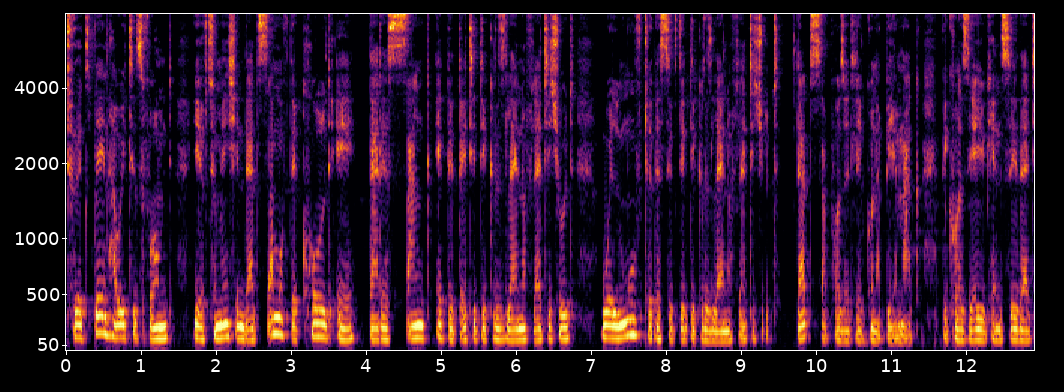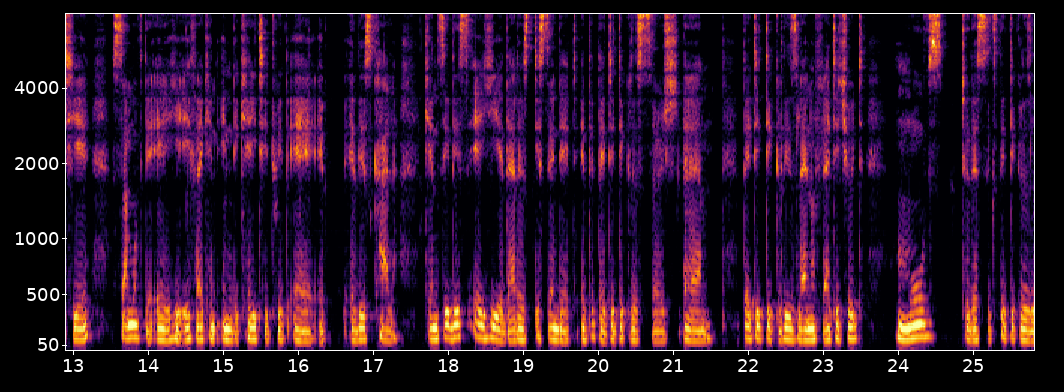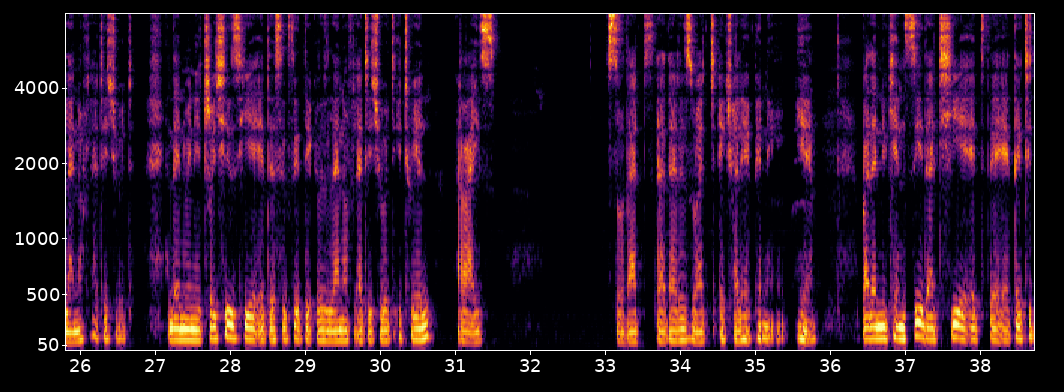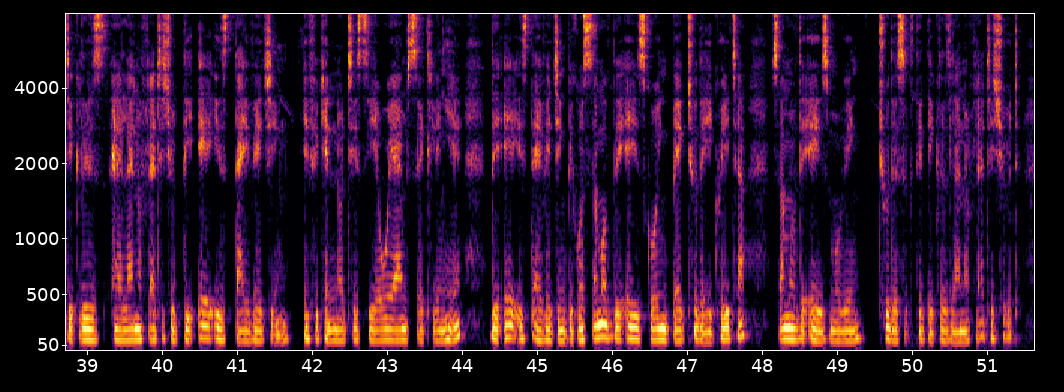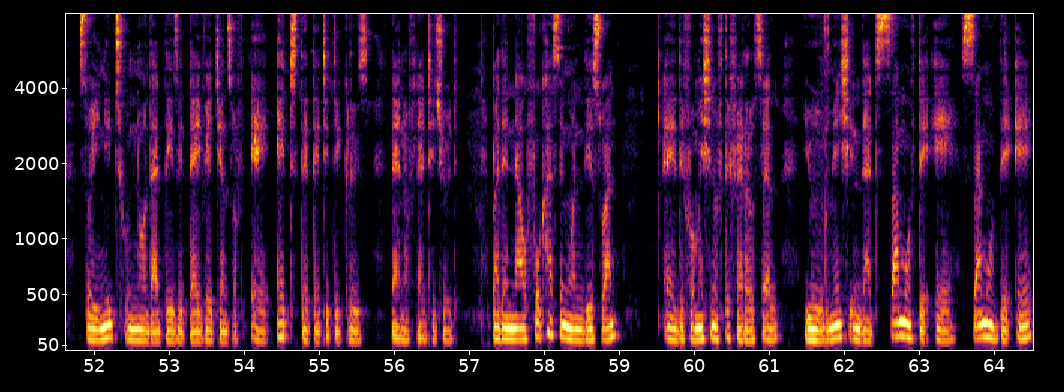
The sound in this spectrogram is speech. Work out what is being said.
To explain how it is formed, you have to mention that some of the cold air that is sunk at the 30 degrees line of latitude will move to the 60 degrees line of latitude. That's supposedly going to be a mark. Because here you can see that here, some of the air here, if I can indicate it with a, a, a this color, can see this air here that is descended at the 30 degrees surge, um, 30 degrees line of latitude moves to the 60 degrees line of latitude. And then when it reaches here at the 60 degrees line of latitude it will rise. So that's that, that is what actually happening here but then you can see that here at the 30 degrees uh, line of latitude the air is diverging if you can notice here where i'm circling here the air is diverging because some of the air is going back to the equator some of the air is moving to the 60 degrees line of latitude. So you need to know that there's a divergence of air at the 30 degrees line of latitude. But then now focusing on this one, uh, the formation of the Ferrel cell, you mentioned that some of the air, some of the air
